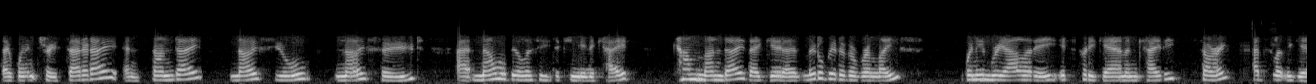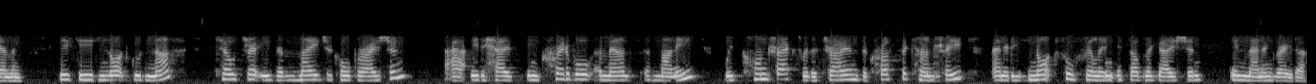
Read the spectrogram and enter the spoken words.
They went through Saturday and Sunday, no fuel, no food, uh, no ability to communicate. Come Monday, they get a little bit of a relief, when in reality, it's pretty gammon, Katie. Sorry, absolutely gammon. This is not good enough. Telstra is a major corporation. Uh, it has incredible amounts of money with contracts with Australians across the country, and it is not fulfilling its obligation in Maningrida.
